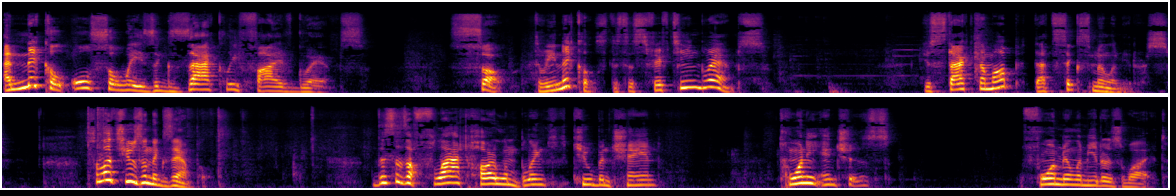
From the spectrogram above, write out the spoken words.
A nickel also weighs exactly 5 grams. So, three nickels, this is 15 grams. You stack them up, that's 6 millimeters. So let's use an example. This is a flat Harlem Bling Cuban chain, 20 inches, 4 millimeters wide.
